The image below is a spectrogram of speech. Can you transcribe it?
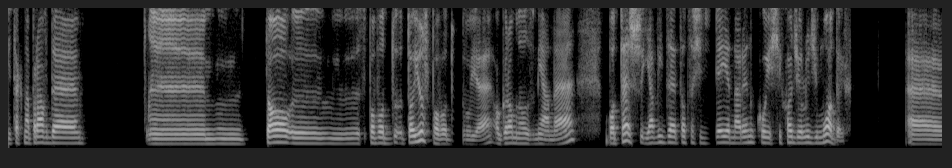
i tak naprawdę to, y, to już powoduje ogromną zmianę, bo też ja widzę to, co się dzieje na rynku, jeśli chodzi o ludzi młodych. E,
